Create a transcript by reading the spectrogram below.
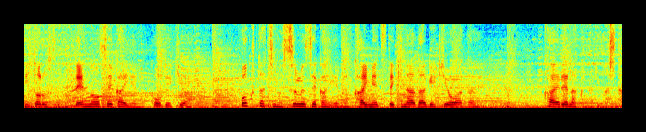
リトロスの電脳世界への攻撃は僕たちの住む世界へも壊滅的な打撃を与え帰れなくなりました。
